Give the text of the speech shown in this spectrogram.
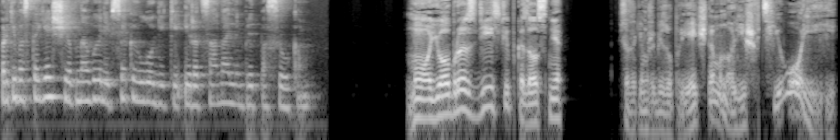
противостоящее в новелле всякой логике и рациональным предпосылкам. Мой образ действий показался мне все таким же безупречным, но лишь в теории.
